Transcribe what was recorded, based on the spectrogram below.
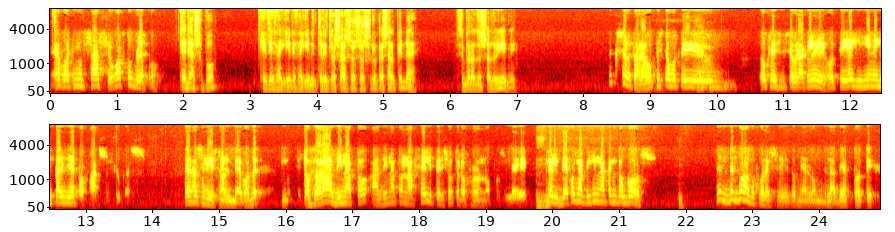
έχω έτοιμο τους άσους, εγώ αυτό βλέπω. Και να σου πω. Και τι θα γίνει, θα γίνει τρίτος άσος ο Σλούκας αν πει ναι. Στην πρόταση θα του γίνει; Δεν ξέρω τώρα, εγώ πιστεύω ότι... Εγώ ξέρεις τι πιστεύω Ρακλή, ότι έχει γίνει, έχει πάρει δύο αποφάσεις ο Λούκας. Δεν θα συνεχίσει τον Ολυμπιακό. Δεν- Το θεωρώ αδύνατο, αδύνατο να θέλει περισσότερο χρόνο όπως λέει και ο Ολυμπιακός να πηγαίνει να παίρνει τον κος. Δεν, δεν μπορώ να το χωρέσει το μυαλό μου δηλαδή αυτό ότι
